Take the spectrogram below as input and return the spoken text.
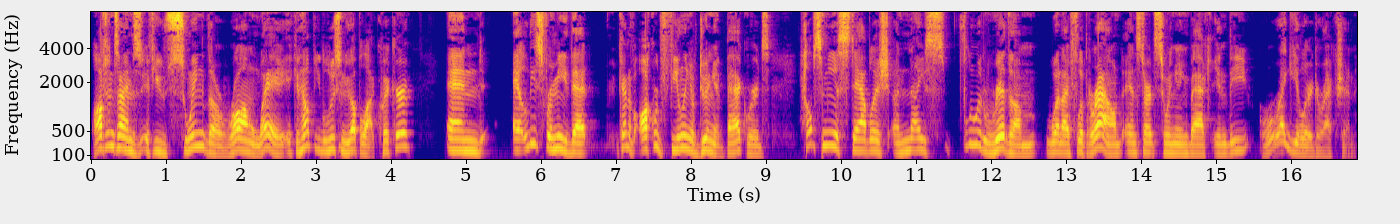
Oftentimes, if you swing the wrong way, it can help you loosen you up a lot quicker. And at least for me, that kind of awkward feeling of doing it backwards helps me establish a nice fluid rhythm when I flip it around and start swinging back in the regular direction.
